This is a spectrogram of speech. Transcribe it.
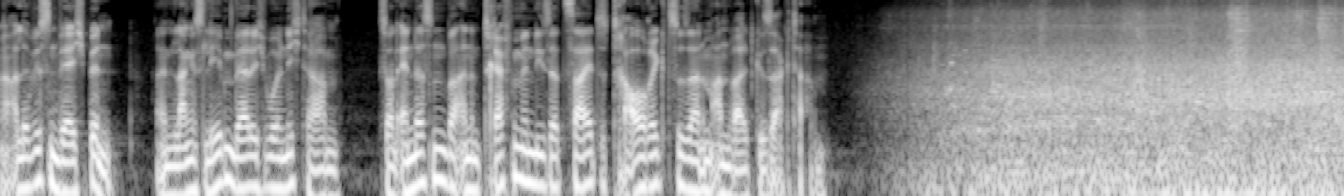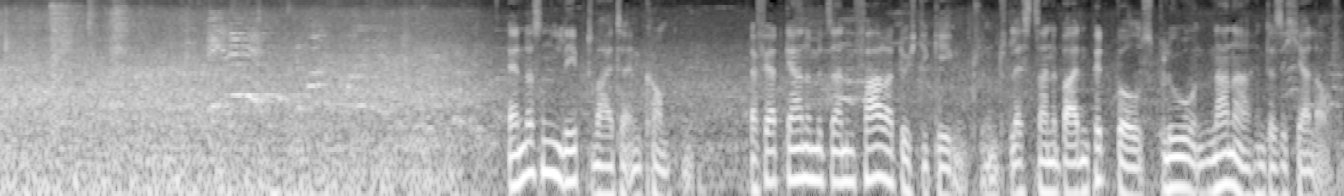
Alle wissen, wer ich bin. Ein langes Leben werde ich wohl nicht haben, soll Anderson bei einem Treffen in dieser Zeit traurig zu seinem Anwalt gesagt haben. Anderson lebt weiter in Compton. Er fährt gerne mit seinem Fahrrad durch die Gegend und lässt seine beiden Pitbulls, Blue und Nana, hinter sich herlaufen.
